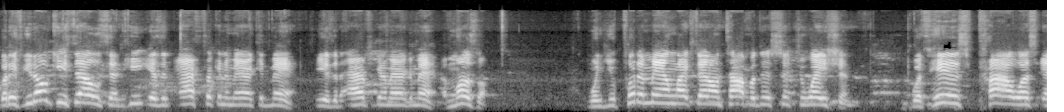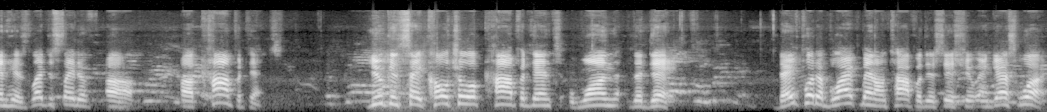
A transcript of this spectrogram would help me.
But if you know Keith Ellison, he is an African American man. He is an African American man, a Muslim. When you put a man like that on top of this situation, with his prowess and his legislative uh, uh, competence, you can say cultural competence won the day. They put a black man on top of this issue, and guess what?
